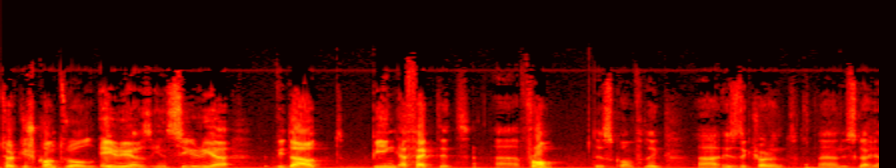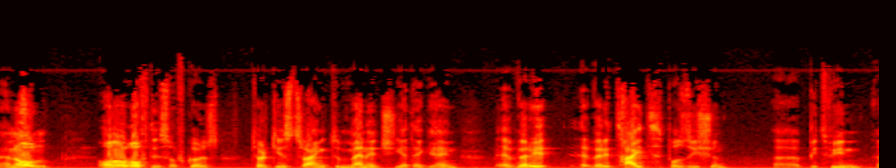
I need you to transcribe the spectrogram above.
Turkish control areas in Syria without being affected uh, from this conflict uh, is the current uh, discussion. And on, on all of this, of course, Turkey is trying to manage, yet again, a very, a very tight position uh, between uh,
